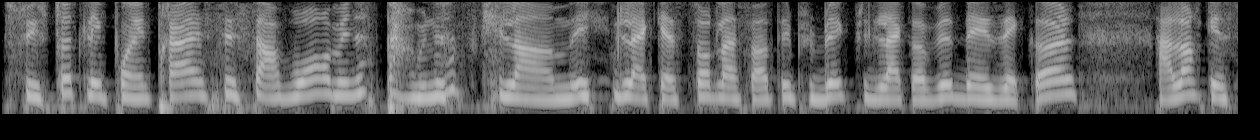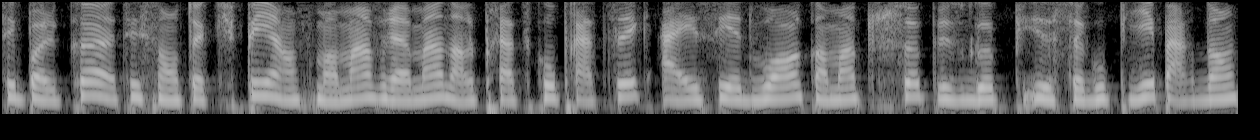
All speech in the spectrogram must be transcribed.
suivre tous les points de presse, c'est savoir minute par minute ce qu'il en est de la question de la santé publique puis de la COVID des écoles, alors que c'est pas le cas. Ils sont occupés en ce moment vraiment dans le pratico-pratique à essayer de voir comment tout ça peut se goupiller, pardon,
